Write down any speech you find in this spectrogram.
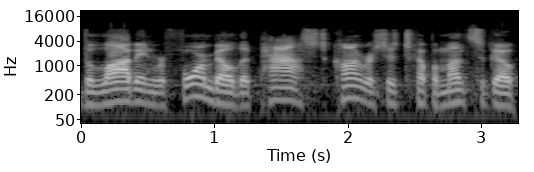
the lobbying reform bill that passed Congress just a couple months ago,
